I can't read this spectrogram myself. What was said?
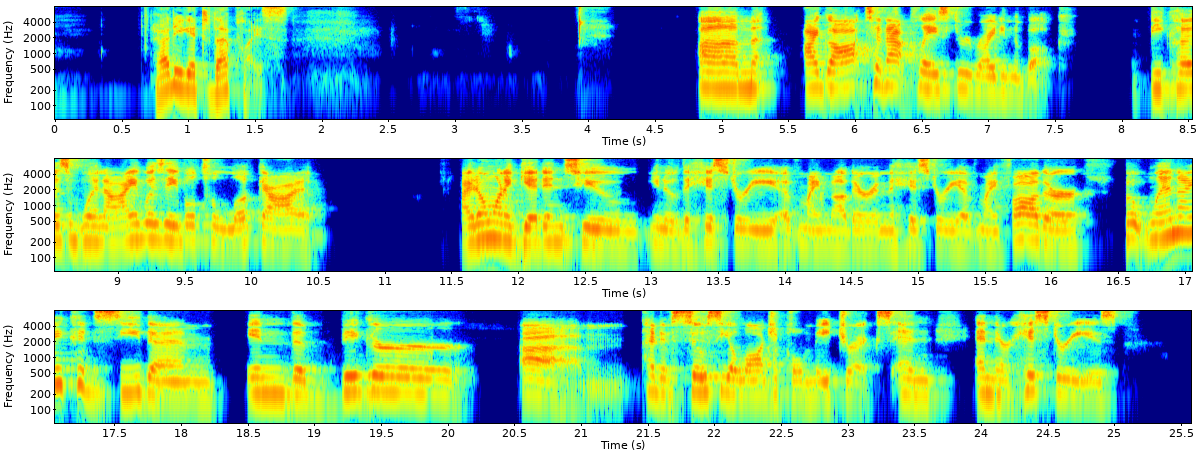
How do you get to that place? Um i got to that place through writing the book because when I was able to look at I don't want to get into, you know, the history of my mother and the history of my father, but when I could see them in the bigger um, kind of sociological matrix and and their histories,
